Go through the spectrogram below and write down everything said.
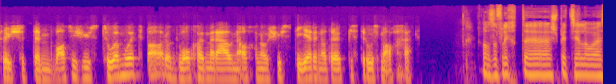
zwischen dem, was ist uns zumutbar und wo können wir auch nachher noch justieren oder etwas daraus machen. Also vielleicht äh, speziell auch ein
